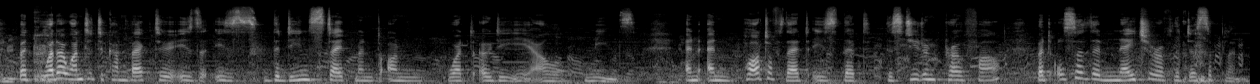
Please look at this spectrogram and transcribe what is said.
Anyway. But what I wanted to come back to is, is the Dean's statement on what ODEL means. And, and part of that is that the student profile, but also the nature of the discipline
